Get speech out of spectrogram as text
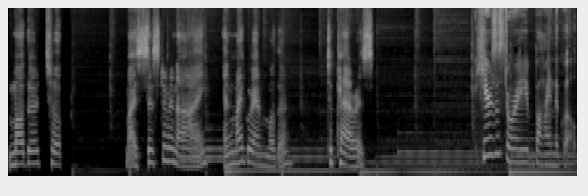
mother took my sister and I and my grandmother to Paris. Here's a story behind the quilt.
